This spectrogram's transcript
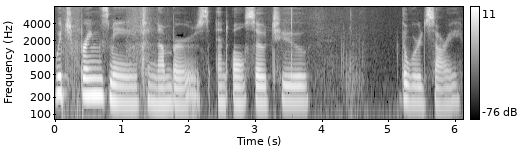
Which brings me to numbers and also to the word sorry.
